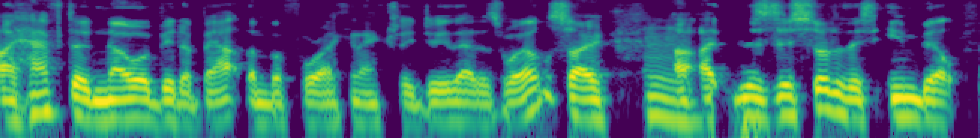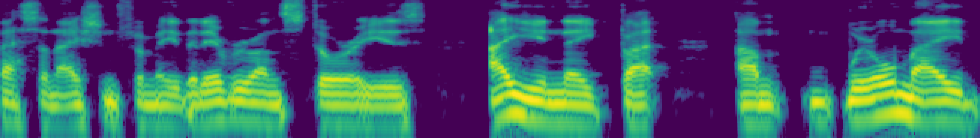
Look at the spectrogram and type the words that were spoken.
I have to know a bit about them before I can actually do that as well. So mm. uh, there's this sort of this inbuilt fascination for me that everyone's story is a unique, but um, we're all made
